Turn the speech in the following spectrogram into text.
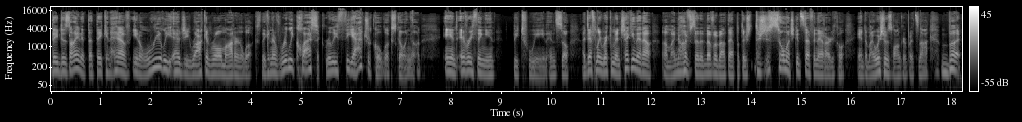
they design it that they can have, you know, really edgy rock and roll modern looks. They can have really classic, really theatrical looks going on and everything in between. And so I definitely recommend checking that out. Um, I know I've said enough about that, but there's there's just so much good stuff in that article. And um, I wish it was longer, but it's not. But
